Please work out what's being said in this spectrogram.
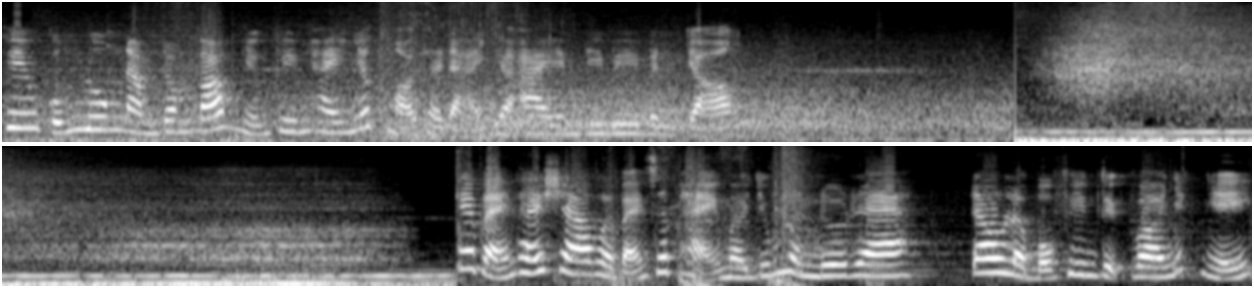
Phim cũng luôn nằm trong top những phim hay nhất mọi thời đại do IMDb bình chọn. Các bạn thấy sao về bảng xếp hạng mà chúng mình đưa ra? Đâu là bộ phim tuyệt vời nhất nhỉ?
